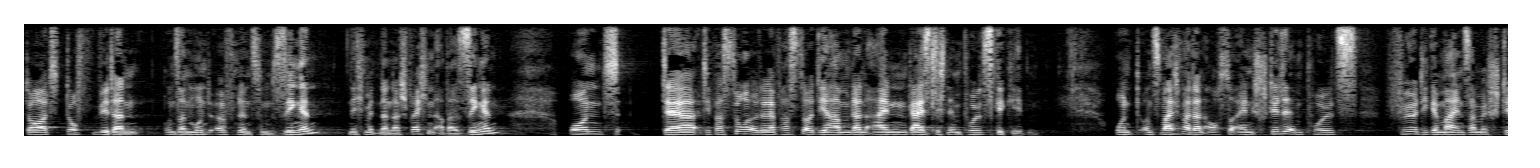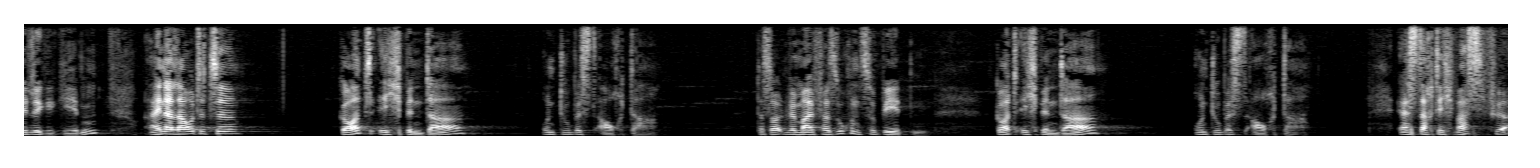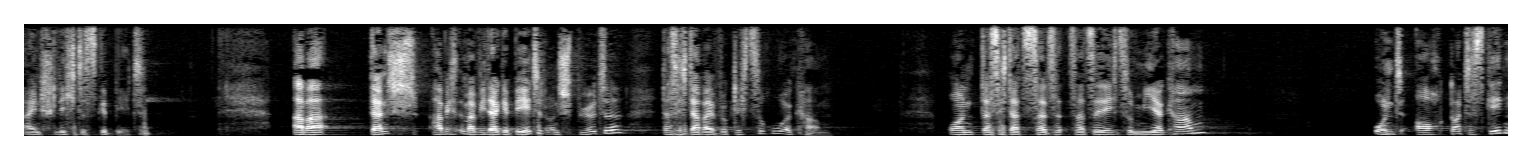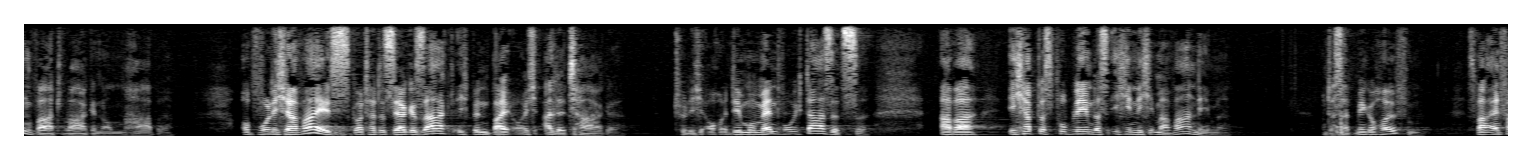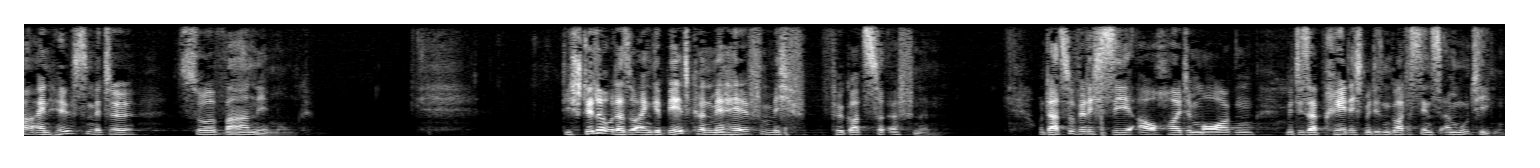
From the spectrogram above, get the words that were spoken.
Dort durften wir dann unseren Mund öffnen zum Singen, nicht miteinander sprechen, aber singen. Und der, die Pastorin oder der Pastor, die haben dann einen geistlichen Impuls gegeben und uns manchmal dann auch so einen stille Impuls für die gemeinsame Stille gegeben. Einer lautete, Gott, ich bin da und du bist auch da. Das sollten wir mal versuchen zu beten. Gott, ich bin da und du bist auch da. Erst dachte ich, was für ein schlichtes Gebet. Aber dann habe ich es immer wieder gebetet und spürte, dass ich dabei wirklich zur Ruhe kam. Und dass ich da tatsächlich zu mir kam und auch Gottes Gegenwart wahrgenommen habe. Obwohl ich ja weiß, Gott hat es ja gesagt, ich bin bei euch alle Tage. Natürlich auch in dem Moment, wo ich da sitze. Aber ich habe das Problem, dass ich ihn nicht immer wahrnehme. Und das hat mir geholfen. Es war einfach ein Hilfsmittel zur Wahrnehmung. Die Stille oder so ein Gebet können mir helfen, mich für Gott zu öffnen. Und dazu will ich Sie auch heute Morgen mit dieser Predigt, mit diesem Gottesdienst ermutigen.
